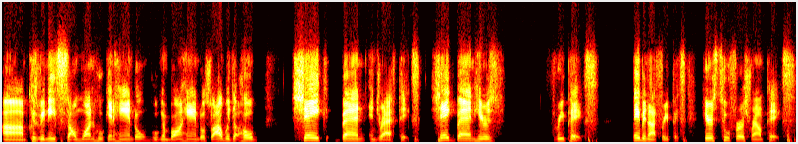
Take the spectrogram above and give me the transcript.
because um, we need someone who can handle, who can ball handle. So I would hope Shake, Ben, and draft picks. Shake, Ben, here's three picks. Maybe not three picks. Here's two first round picks.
